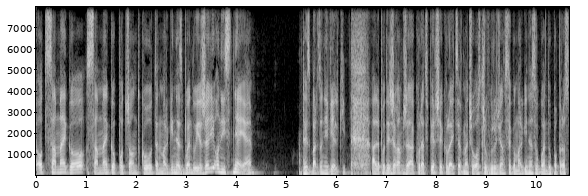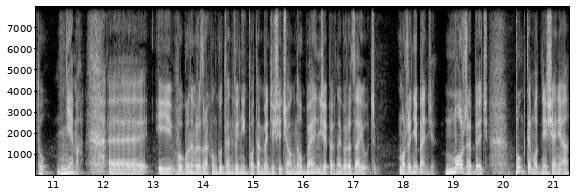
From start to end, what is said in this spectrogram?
od samego, samego początku ten margines błędu, jeżeli on istnieje, to jest bardzo niewielki. Ale podejrzewam, że akurat w pierwszej kolejce w meczu Ostrów Grudziądz tego marginesu błędu po prostu nie ma. Eee, I w ogólnym rozrachunku ten wynik potem będzie się ciągnął, będzie pewnego rodzaju. Czy, może nie będzie, może być punktem odniesienia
